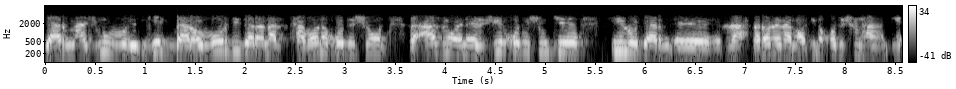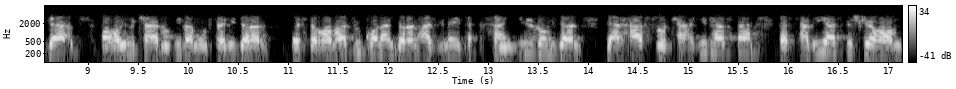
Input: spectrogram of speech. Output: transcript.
در مجموع یک برآوردی دارن از توان خودشون و عزم و انرژی خودشون که این رو در رهبران نمادین خودشون هم دیدن. آقایون کروبی و موسوی دارن استقامت می‌کنن دارن هزینه سنگین رو میدن در حس و تهدید هستن و طبیعی هستش که هم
